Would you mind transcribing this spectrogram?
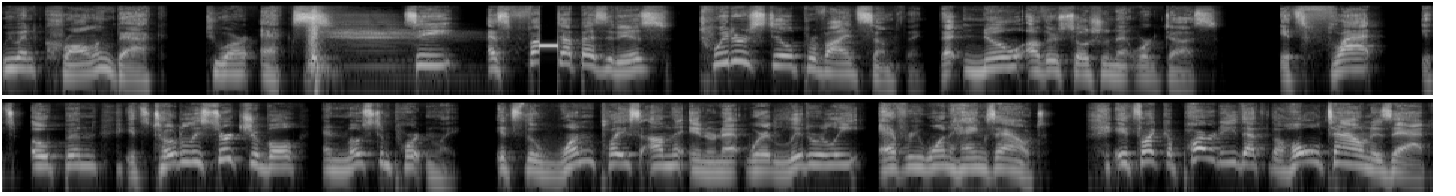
We went crawling back to our ex. See, as fucked up as it is, Twitter still provides something that no other social network does. It's flat, it's open, it's totally searchable, and most importantly, it's the one place on the internet where literally everyone hangs out. It's like a party that the whole town is at.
